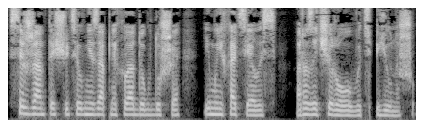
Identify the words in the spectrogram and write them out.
сержант ощутил внезапный холодок в душе. Ему не хотелось разочаровывать юношу.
